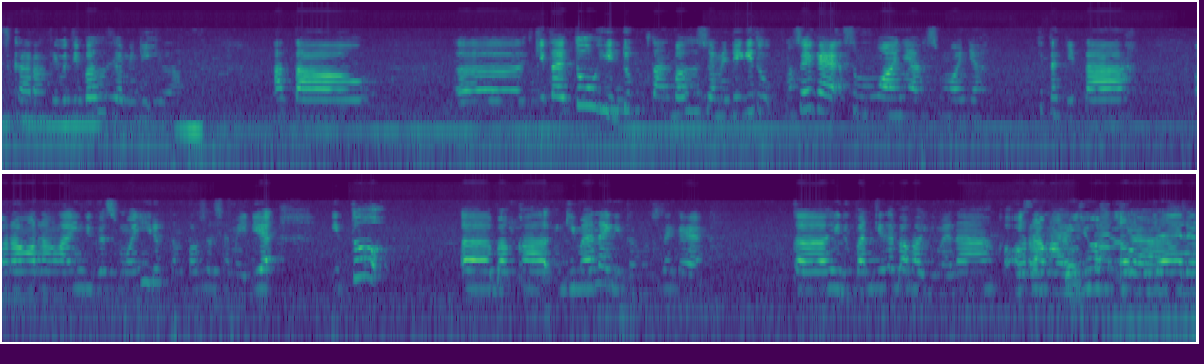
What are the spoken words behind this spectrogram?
sekarang tiba-tiba sosial media hilang, atau eh, kita itu hidup tanpa sosial media gitu, maksudnya kayak semuanya, semuanya kita kita orang-orang lain juga semuanya hidup tanpa sosial media, itu eh, bakal gimana gitu, maksudnya kayak kehidupan kita bakal gimana ke Bisa orang lain maju atau iya. enggak ada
